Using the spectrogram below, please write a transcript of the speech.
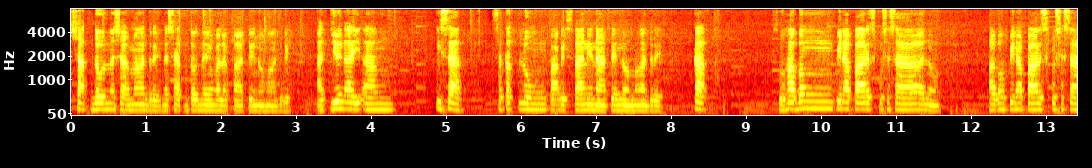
shutdown na siya mga dre, na shutdown na yung kalapate no mga dre. At yun ay ang isa sa tatlong Pakistani natin no mga dre. Kak. So habang pinapares ko siya sa ano, habang pinapares ko siya sa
